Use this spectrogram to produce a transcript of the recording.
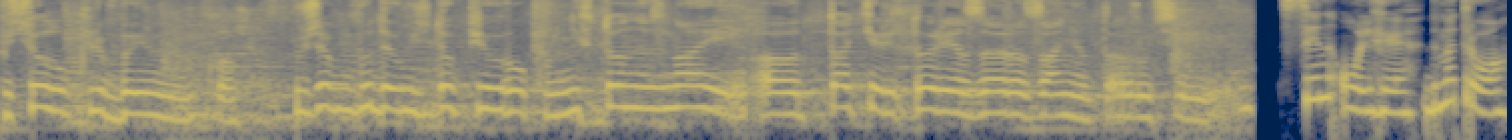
поселок Любимко. Вже буде до півроку, ніхто не знає, а та територія зараз зайнята Росією. Син Ольги Дмитро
